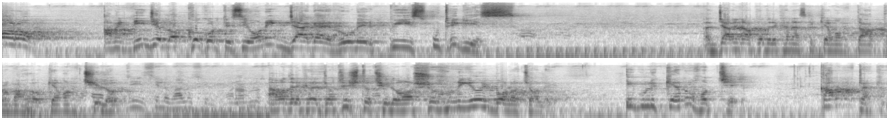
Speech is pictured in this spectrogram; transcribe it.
গরম। আমি নিজে লক্ষ্য করতেছি অনেক জায়গায় রোডের পিস উঠে গিয়েছে। জানি না আপনাদের এখানে আজকে কেমন তাপ প্রবাহ কেমন ছিল। আমাদের এখানে যথেষ্ট ছিল অসহনীয়ই বলা চলে। এগুলি কেন হচ্ছে? কারণটা কি?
